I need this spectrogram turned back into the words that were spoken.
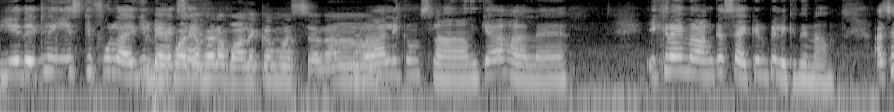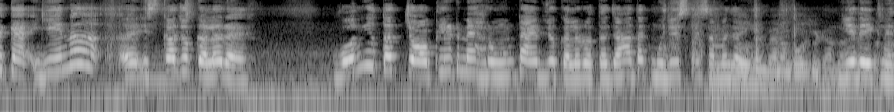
ये देख लें ये इसकी फुल आएगी बैक साइड वालेकुम अस्सलाम क्या हाल है? इकरा इमरान का सेकंड पे लिख देना। अच्छा क्या ये ना इसका जो कलर है वो नहीं होता चॉकलेट मेहरून टाइप जो कलर होता है? जहाँ तक मुझे इसकी समझ आई है। ये देख लें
